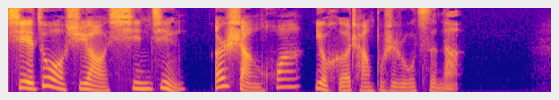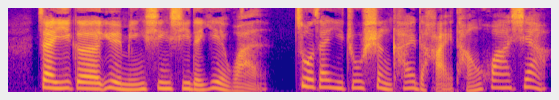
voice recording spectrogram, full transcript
写作需要心境，而赏花又何尝不是如此呢？在一个月明星稀的夜晚，坐在一株盛开的海棠花下，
